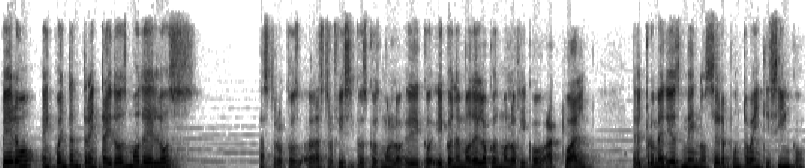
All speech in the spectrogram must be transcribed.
Pero encuentran 32 modelos astrofísicos eh, y con el modelo cosmológico actual, el promedio es menos 0.25.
